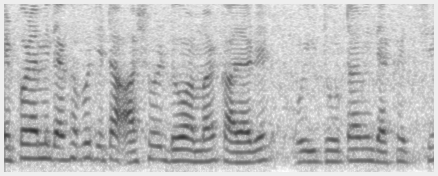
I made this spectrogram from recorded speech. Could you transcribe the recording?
এরপর আমি দেখাবো যেটা আসল ডো আমার কালারের। ওই ডোটা আমি দেখাচ্ছি।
